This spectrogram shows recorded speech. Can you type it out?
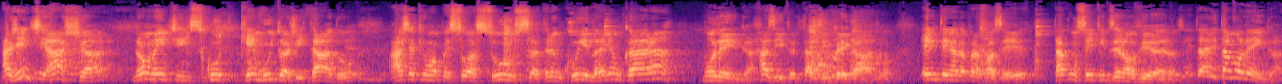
A gente acha, normalmente escuta, quem é muito agitado, acha que uma pessoa sussa, tranquila, ele é um cara molenga. Razito, ele está desempregado ele não tem nada para fazer, está com 119 anos, então ele está molenga.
